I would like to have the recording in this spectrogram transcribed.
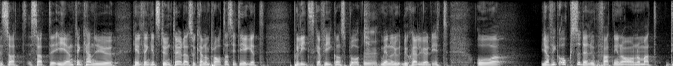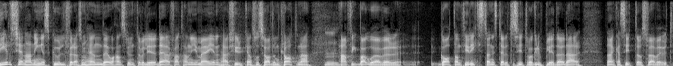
Så att, så att egentligen kan du ju helt enkelt strunta i det där, så kan de prata sitt eget politiska fikonspråk, Mm. medan du, du själv gör ditt. Och jag fick också den uppfattningen av honom att dels känner han ingen skuld för det som hände och han struntar väl i det där för att han är ju med i den här kyrkan Socialdemokraterna. Mm. Han fick bara gå över gatan till riksdagen istället och sitta och vara gruppledare där. Där han kan sitta och sväva ut.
